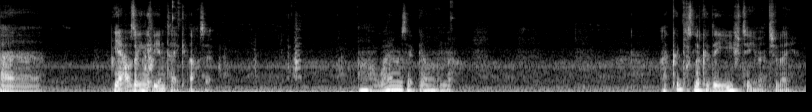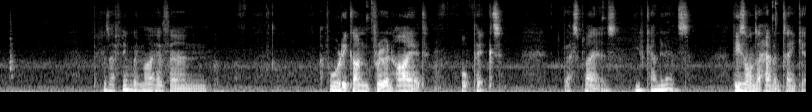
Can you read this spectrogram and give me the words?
Uh, yeah, I was looking at the intake. That was it. Oh, where has it gone? I could just look at the youth team actually, because I think we might have. Um, I've already gone through and hired or picked best players. Youth candidates. These are the ones I haven't taken.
